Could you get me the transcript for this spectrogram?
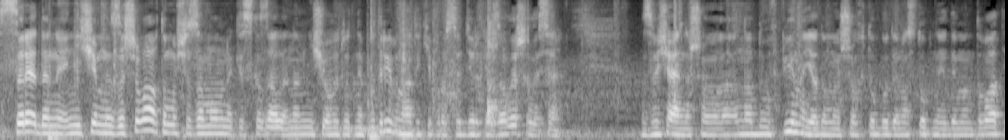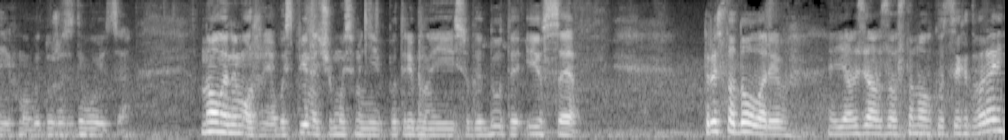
Зсередини нічим не зашивав, тому що замовники сказали, нам нічого тут не потрібно, такі просто дірки залишилися. Звичайно, що надув піни. Я думаю, що хто буде наступний демонтувати, їх, мабуть, дуже здивується. Ну, але не можу я без піни, чомусь мені потрібно її сюди дути і все. 300 доларів я взяв за установку цих дверей.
